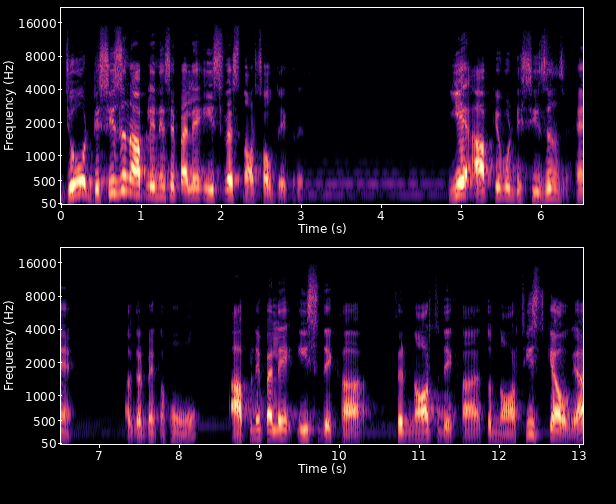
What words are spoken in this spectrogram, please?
जो डिसीज़न आप लेने से पहले ईस्ट वेस्ट नॉर्थ साउथ देख रहे थे। ये आपके वो डिसीज़न हैं। अगर मैं कहूँ, आपने पहले ईस्ट देखा, फिर नॉर्थ देखा तो नॉर्थ ईस्ट क्या हो गया?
